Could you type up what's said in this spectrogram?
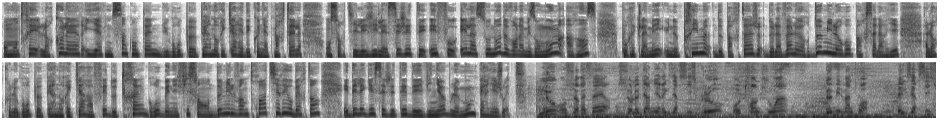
ont montré leur colère. Hier, une cinquantaine du groupe Pernod Ricard et des Cognac Martel ont sorti les gilets CGT, EFO et la Sono devant la maison Moum à Reims pour réclamer une prime de partage de la valeur 2000 euros par salarié alors que le groupe Pernod Ricard a fait de très gros bénéfices en 2023. Thierry Aubertin est délégué CGT des vignobles Moum Perrier-Jouette. Nous, on se réfère sur le dernier exercice clos au 30 juin 2023. Exercice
